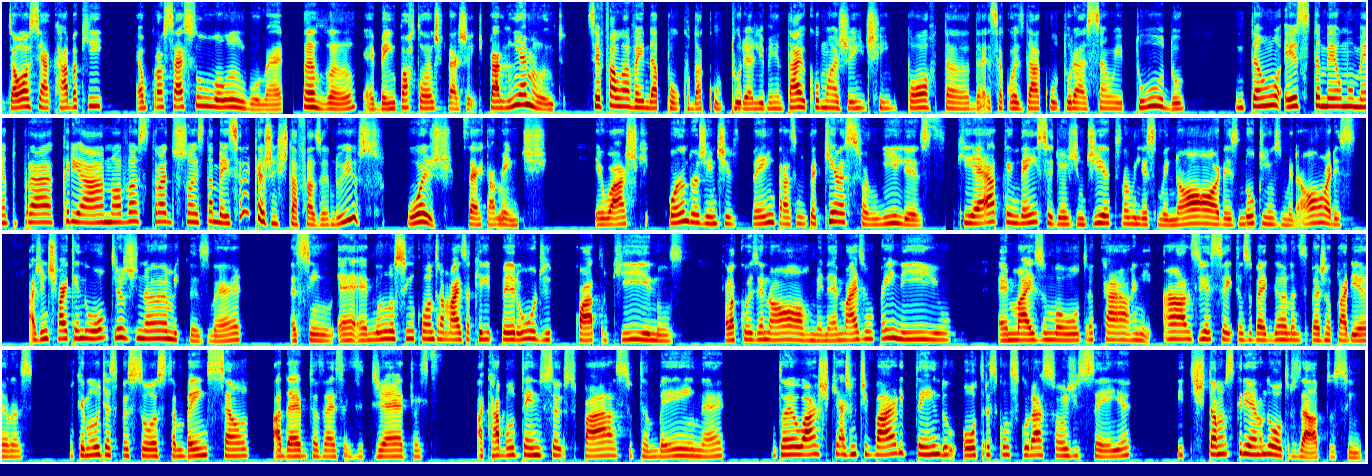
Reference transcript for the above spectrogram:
Então, assim, acaba que é um processo longo, né? Uhum. É bem importante pra gente. Para mim é muito. Você falava ainda há pouco da cultura alimentar e como a gente importa essa coisa da aculturação e tudo. Então, esse também é um momento para criar novas tradições também. Será que a gente está fazendo isso hoje? Certamente. Eu acho que quando a gente vem para as pequenas famílias, que é a tendência de hoje em dia, famílias menores, núcleos menores, a gente vai tendo outras dinâmicas, né? Assim, é, é não se encontra mais aquele peru de 4 quilos, aquela coisa enorme, né? Mais um pernil, é mais uma outra carne. As receitas veganas e vegetarianas porque muitas pessoas também são adeptas a essas dietas, acabam tendo seu espaço também, né? Então eu acho que a gente vai tendo outras configurações de ceia e estamos criando outros hábitos, sim.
